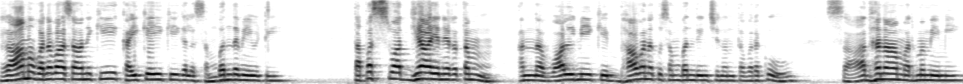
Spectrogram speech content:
రామ వనవాసానికి కైకేయికి గల సంబంధమేమిటి? తపస్వాధ్యాయ నిరతం అన్న వాల్మీకి భావనకు సంబంధించినంత వరకు సాధనా మర్మమేమి?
